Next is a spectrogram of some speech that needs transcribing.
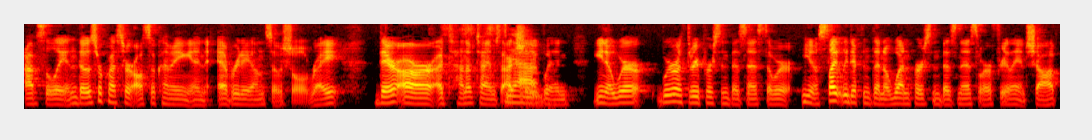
Absolutely. And those requests are also coming in every day on social, right? There are a ton of times actually yeah. when, you know, we're we're a three-person business, so we're, you know, slightly different than a one-person business or a freelance shop.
